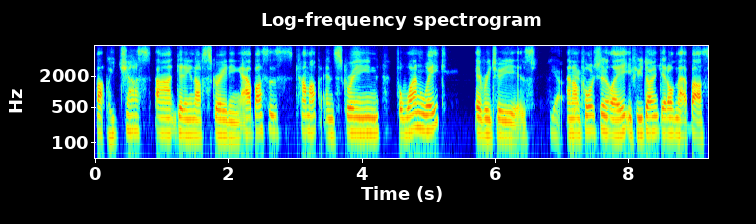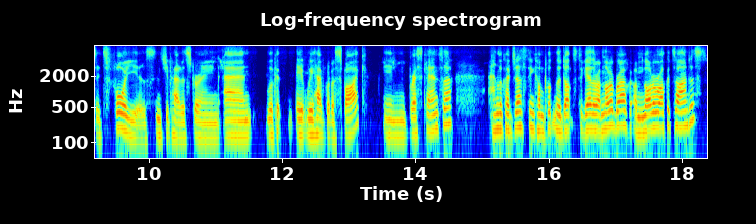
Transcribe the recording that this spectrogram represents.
But we just aren't getting enough screening. Our buses come up and screen for one week every two years. Yeah. And unfortunately, if you don't get on that bus, it's four years since you've had a screen. And look, at it, we have got a spike in breast cancer. And look, I just think I'm putting the dots together. I'm not a bro- I'm not a rocket scientist,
